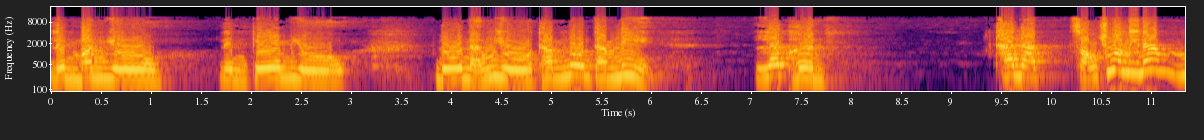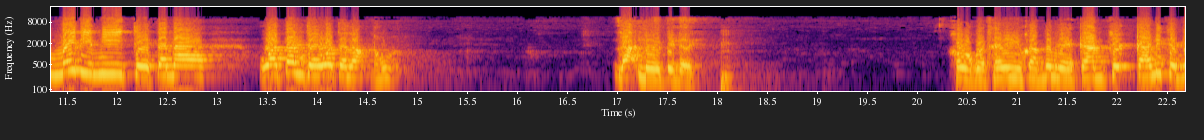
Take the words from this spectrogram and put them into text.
เล่นบอลอยู่ เล่นเกมอยู่ ดูหนังอยู่ทำโน่นทำนี่ แล้วเพลิน ขนาดสองช่วงนี้นะ ไม่ได้มีเจตนา ว่าตั้งใจว่าจะละละเลยไปเลย เขาบอกว่าถ้ามีความตั้งใจการการที่จะไป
